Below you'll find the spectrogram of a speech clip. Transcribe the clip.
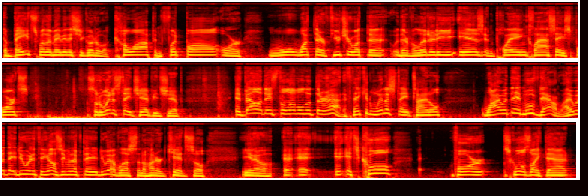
debates whether maybe they should go to a co-op in football or what their future, what the their validity is in playing Class A sports. So to win a state championship, it validates the level that they're at. If they can win a state title, why would they move down? Why would they do anything else, even if they do have less than 100 kids? So, you know, it, it, it's cool for schools like that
